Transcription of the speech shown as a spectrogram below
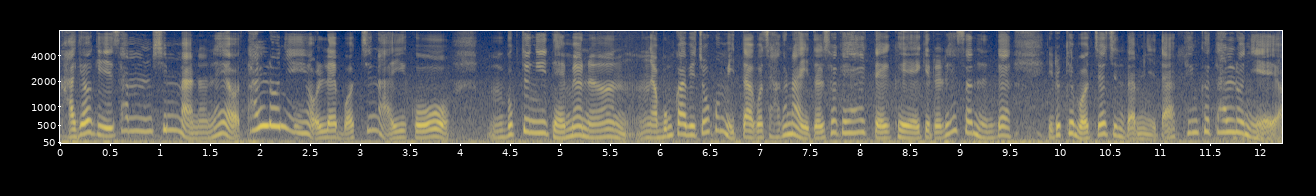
가격이 30만원 해요. 탈론이 원래 멋진 아이고, 음, 묵등이 되면은 음, 몸값이 조금 있다고 작은 아이들 소개할 때 그 얘기를 했었는데, 이렇게 멋져진답니다. 핑크 탈론이에요.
